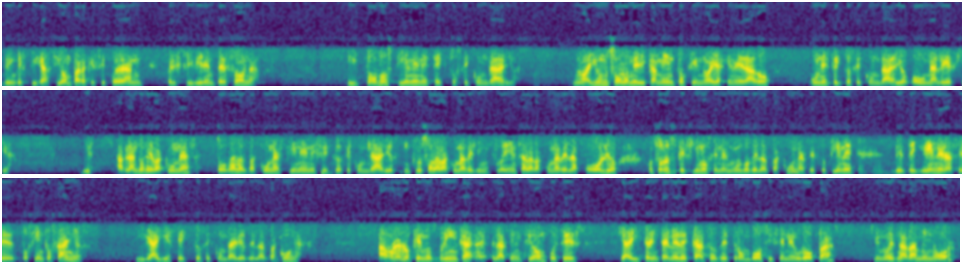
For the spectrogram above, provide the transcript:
de investigación para que se puedan prescribir en persona. Y todos tienen efectos secundarios. No hay un solo medicamento que no haya generado un efecto secundario o una alergia. Y hablando de vacunas, todas las vacunas tienen efectos secundarios, incluso la vacuna de la influenza, la vacuna de la polio. Nosotros crecimos en el mundo de las vacunas, esto tiene desde Jenner hace 200 años y hay efectos secundarios de las vacunas. Ahora lo que nos brinca la atención pues es que hay 39 casos de trombosis en Europa, que no es nada menor,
